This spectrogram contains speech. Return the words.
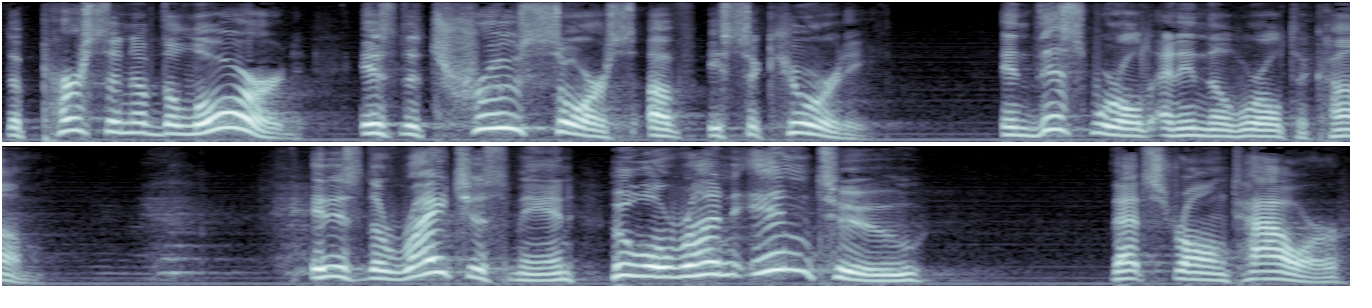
The person of the Lord is the true source of security in this world and in the world to come. It is the righteous man who will run into that strong tower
